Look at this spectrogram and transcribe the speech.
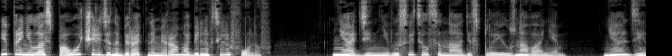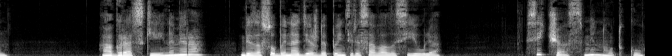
и принялась по очереди набирать номера мобильных телефонов. Ни один не высветился на дисплее узнаванием. Ни один. А городские номера? Без особой надежды поинтересовалась Юля. Сейчас, минутку.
